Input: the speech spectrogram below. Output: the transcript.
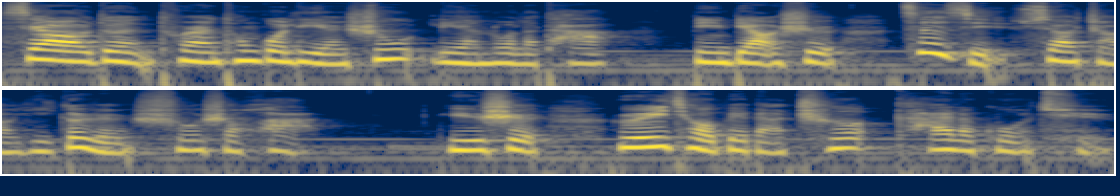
希尔顿突然通过脸书联络了他，并表示自己需要找一个人说说话。于是，Rachel 便把车开了过去。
